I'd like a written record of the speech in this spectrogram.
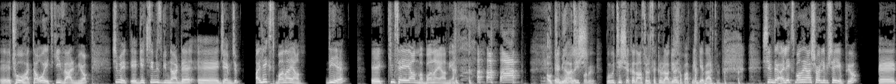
e, çoğu hatta o etkiyi vermiyor. Şimdi e, geçtiğimiz günlerde e, Cem'cim Alex Banayan diye e, kimseye yanma bana yan ya. O kim Evet, ya Alex müthiş, bana? Bu müthiş şakadan sonra sakın radyoyu kapatmayın gebertirim. Şimdi Alex Banayan şöyle bir şey yapıyor. Ee,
